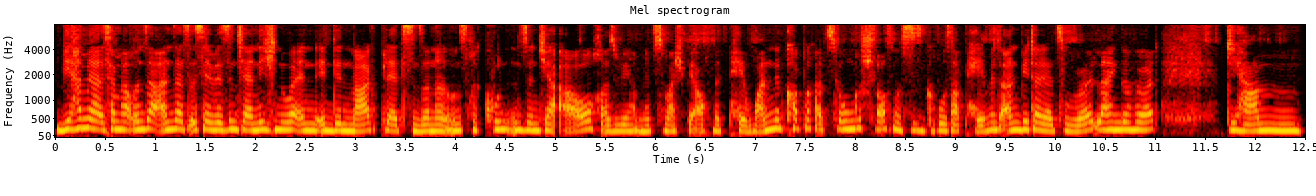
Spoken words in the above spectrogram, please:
wir haben ja, sag mal, unser Ansatz ist ja, wir sind ja nicht nur in, in den Marktplätzen, sondern unsere Kunden sind ja auch, also wir haben jetzt zum Beispiel auch mit PayOne eine Kooperation geschlossen. Das ist ein großer Payment-Anbieter, der zu Worldline gehört. Die haben,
